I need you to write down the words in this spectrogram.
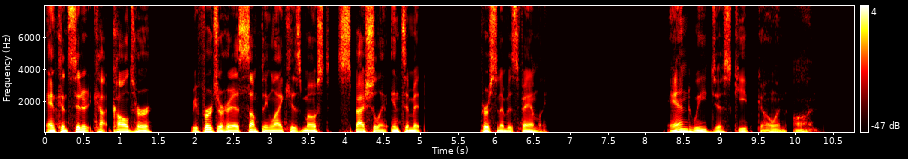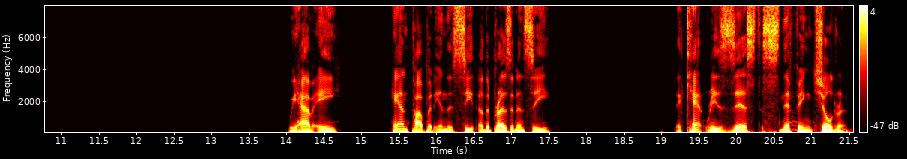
and considered called her referred to her as something like his most special and intimate person of his family. And we just keep going on. We have a hand puppet in the seat of the presidency that can't resist sniffing children.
